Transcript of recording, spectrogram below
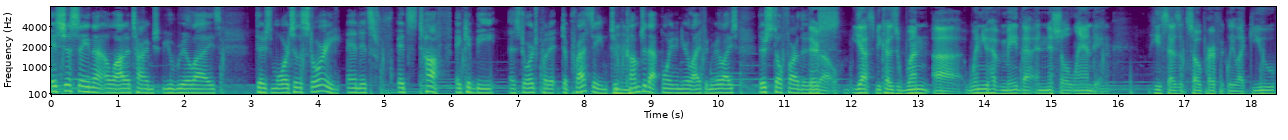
It's just saying that a lot of times you realize there's more to the story, and it's it's tough. It can be. As George put it, depressing to come to that point in your life and realize there's still farther to there's go. yes because when uh when you have made that initial landing he says it so perfectly like you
